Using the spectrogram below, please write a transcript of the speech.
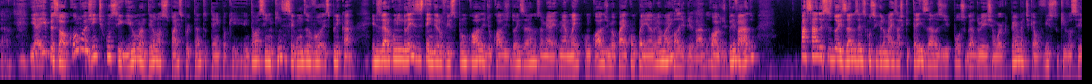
É, é. E aí, pessoal, como a gente conseguiu manter os nossos pais por tanto tempo aqui? Então, assim, em 15 segundos eu vou explicar. Eles vieram como inglês estender o visto para um college, o college de dois anos. A minha, minha mãe com college, meu pai acompanhando minha mãe. College privado. College privado. Passado esses dois anos, eles conseguiram mais, acho que três anos de Post-Graduation Work Permit, que é o visto que você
